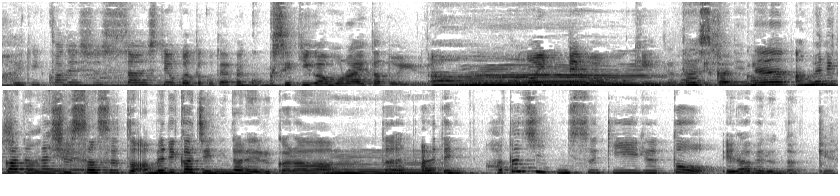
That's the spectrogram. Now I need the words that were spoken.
アメリカで出産してよかったことはやっぱり国籍がもらえたという、あこーの一点は大きいんじゃないでしょうか。確かにね。アメリカでね出産するとアメリカ人になれるから、あれで二十歳に過ぎると選べるんだっけ？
